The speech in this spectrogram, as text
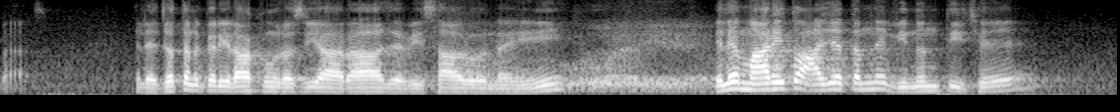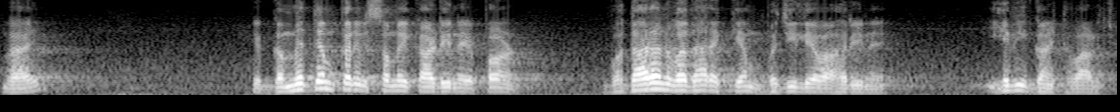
બસ. એટલે જતન કરી રાખવું રસિયા રાજ વિસારું નહીં. એટલે મારી તો આજે તમને વિનંતી છે, ભાઈ. કે ગમે તેમ કરી સમય કાઢીને પણ વધારે ને વધારે કેમ ભજી લેવા હરીને? એવી ગાંઠ વાળજો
